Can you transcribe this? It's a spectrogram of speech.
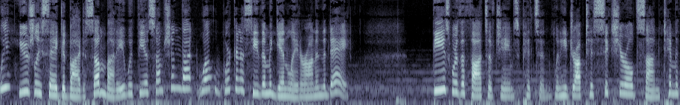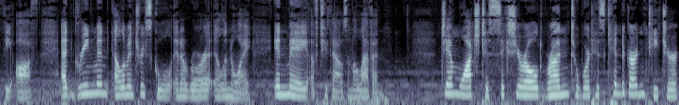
we usually say goodbye to somebody with the assumption that, well, we're going to see them again later on in the day. These were the thoughts of James Pitzen when he dropped his six year old son Timothy off at Greenman Elementary School in Aurora, Illinois, in May of 2011. Jim watched his six year old run toward his kindergarten teacher,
